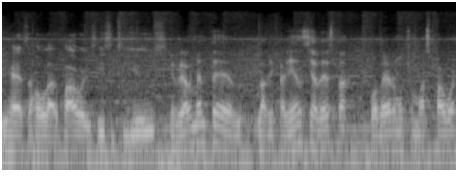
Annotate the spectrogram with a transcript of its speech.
it has a whole lot of power. It's easy to use. Y realmente la diferencia de esta, poder mucho más power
